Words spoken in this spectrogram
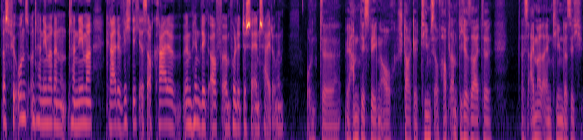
was für uns Unternehmerinnen und Unternehmer gerade wichtig ist, auch gerade im Hinblick auf äh, politische Entscheidungen. Und äh, wir haben deswegen auch starke Teams auf hauptamtlicher Seite. Das ist einmal ein Team, das sich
